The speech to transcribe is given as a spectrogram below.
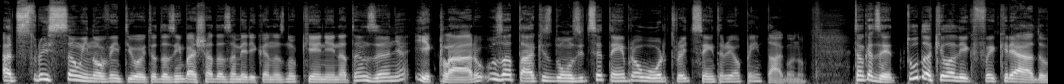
a destruição em 98 das embaixadas americanas no Quênia e na Tanzânia e, claro, os ataques do 11 de setembro ao World Trade Center e ao Pentágono. Então, quer dizer, tudo aquilo ali que foi criado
